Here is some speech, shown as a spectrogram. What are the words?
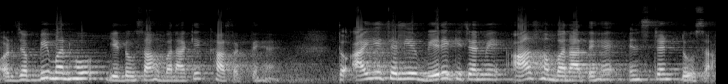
और जब भी मन हो, ये डोसा हम बना के खा सकते हैं। तो आइए चलिए मेरे किचन में आज हम बनाते हैं इंस्टेंट डोसा।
